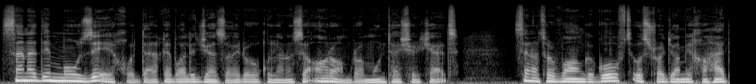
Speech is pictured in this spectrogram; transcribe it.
سند موضع خود در قبال جزایر اقیانوس آرام را منتشر کرد. سناتور وانگ گفت استرالیا می‌خواهد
